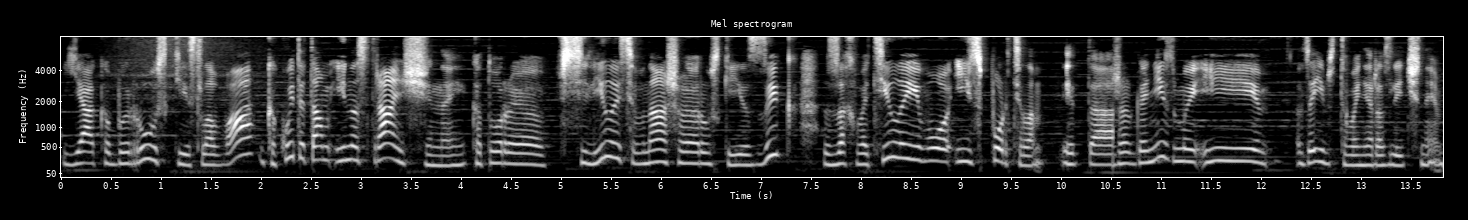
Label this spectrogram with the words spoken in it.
якобы русские слова какой-то там иностранщиной, которая вселилась в наш русский язык, захватила его и испортила. Это жаргонизмы и заимствования различные.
